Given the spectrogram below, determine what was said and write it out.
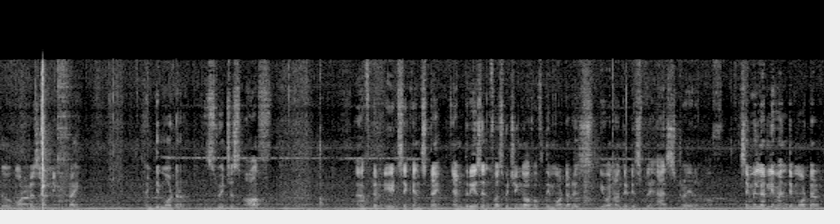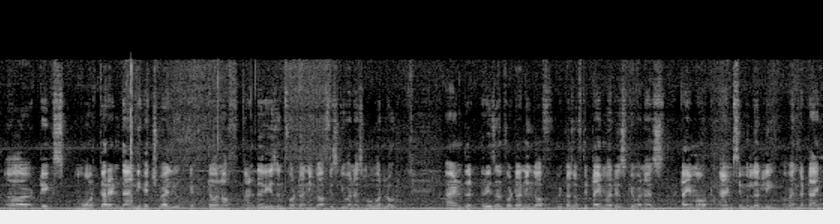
the motor is running dry. And the motor switches off after 8 seconds time. And the reason for switching off of the motor is given on the display as dry run off. Similarly when the motor uh, takes more current than the H value it turn off. And the reason for turning off is given as overload. And the reason for turning off because of the timer is given as timeout. And similarly when the tank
